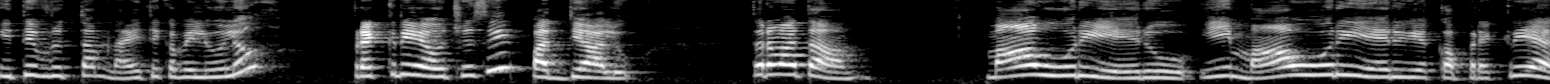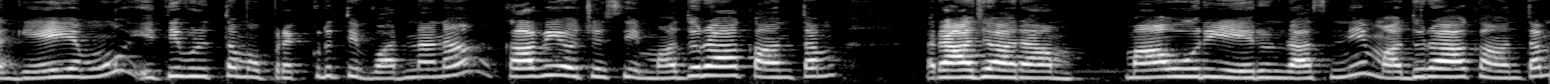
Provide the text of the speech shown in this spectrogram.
ఇతివృత్తం నైతిక విలువలు ప్రక్రియ వచ్చేసి పద్యాలు. తర్వాత మా ఊరి ఏరు. ఈ మా ఊరి ఏరు యొక్క ప్రక్రియ గేయము ఇతివృత్తము ప్రకృతి వర్ణన కవి వచ్చేసి మధురాకాంతం రాజారాం మా ఊరి ఏరుని రాసింది మధురాకాంతం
